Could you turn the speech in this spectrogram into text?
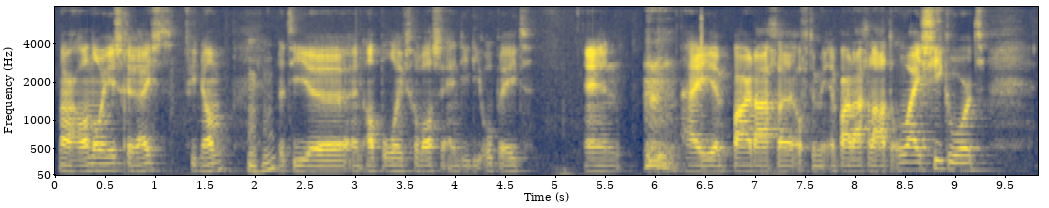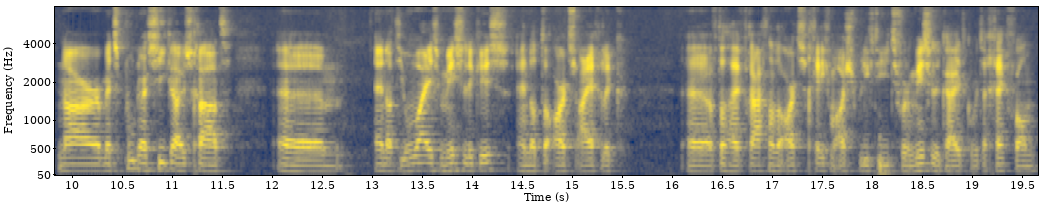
naar Hanoi is gereisd, Vietnam. Mhm. Dat hij een appel heeft gewassen en die die opeet. En hij een paar dagen, of een paar dagen later onwijs ziek wordt. Naar, met spoed naar het ziekenhuis gaat. ehm, en dat hij onwijs misselijk is. En dat de arts eigenlijk... eh, of dat hij vraagt aan de arts, geef me alsjeblieft iets voor de misselijkheid. Ik word er gek van.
